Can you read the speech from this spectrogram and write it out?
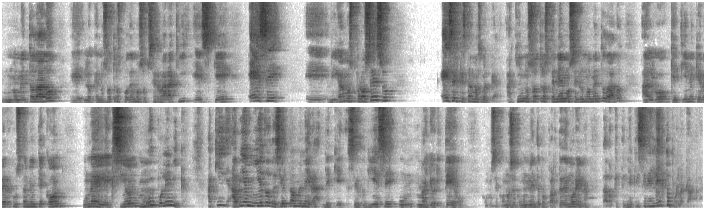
En un momento dado, eh, lo que nosotros podemos observar aquí es que ese, eh, digamos, proceso es el que está más golpeado. Aquí nosotros tenemos en un momento dado algo que tiene que ver justamente con una elección muy polémica. Aquí había miedo de cierta manera de que se diese un mayoriteo, como se conoce comúnmente por parte de Morena, dado que tenía que ser electo por la Cámara.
